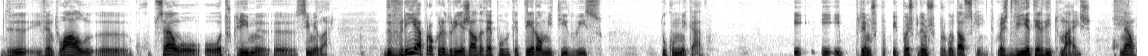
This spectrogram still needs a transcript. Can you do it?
de eventual eh, corrupção ou, ou outro crime similar. Deveria a Procuradoria-Geral da República ter omitido isso do comunicado? E, e- e podemos, e depois podemos perguntar o seguinte: mas devia ter dito mais? Não.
